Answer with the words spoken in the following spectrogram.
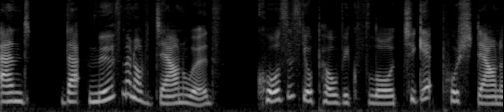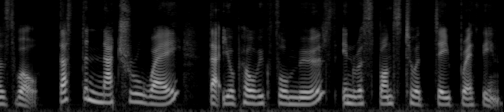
And that movement of downwards causes your pelvic floor to get pushed down as well. That's the natural way that your pelvic floor moves in response to a deep breath in.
